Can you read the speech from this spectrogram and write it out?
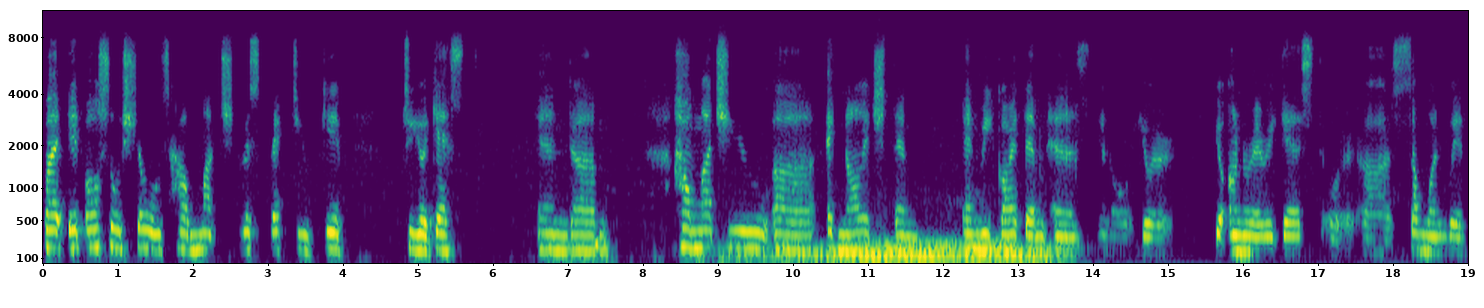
but it also shows how much respect you give to your guest and um, how much you uh, acknowledge them and regard them as you know your your honorary guest or uh, someone with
